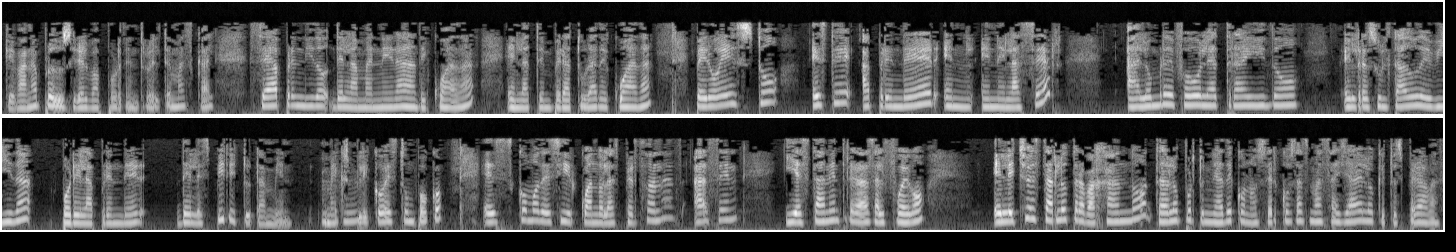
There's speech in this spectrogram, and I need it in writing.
que van a producir el vapor dentro del temazcal sea prendido de la manera adecuada, en la temperatura adecuada, pero esto, este aprender en, en el hacer, al hombre de fuego le ha traído el resultado de vida por el aprender del espíritu también. ¿Me explico esto un poco? Es como decir, cuando las personas hacen y están entregadas al fuego, el hecho de estarlo trabajando te da la oportunidad de conocer cosas más allá de lo que tú esperabas.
